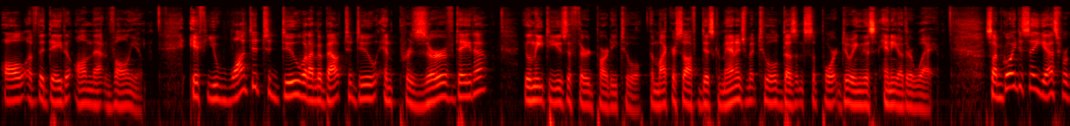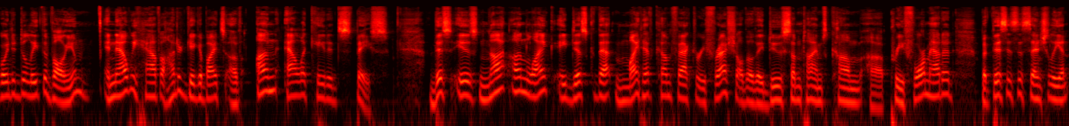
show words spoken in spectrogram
all of the data on that volume. If you wanted to do what I'm about to do and preserve data, you'll need to use a third-party tool. The Microsoft Disk Management tool doesn't support doing this any other way. So I'm going to say yes, we're going to delete the volume. And now we have 100 gigabytes of unallocated space. This is not unlike a disk that might have come factory fresh, although they do sometimes come uh, pre-formatted, but this is essentially an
